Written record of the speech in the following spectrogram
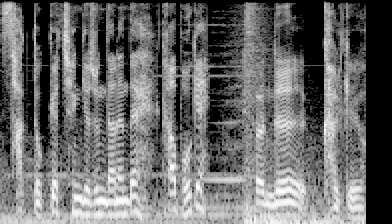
삭도 꽤 챙겨준다는데 가보게. 네, 갈게요.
